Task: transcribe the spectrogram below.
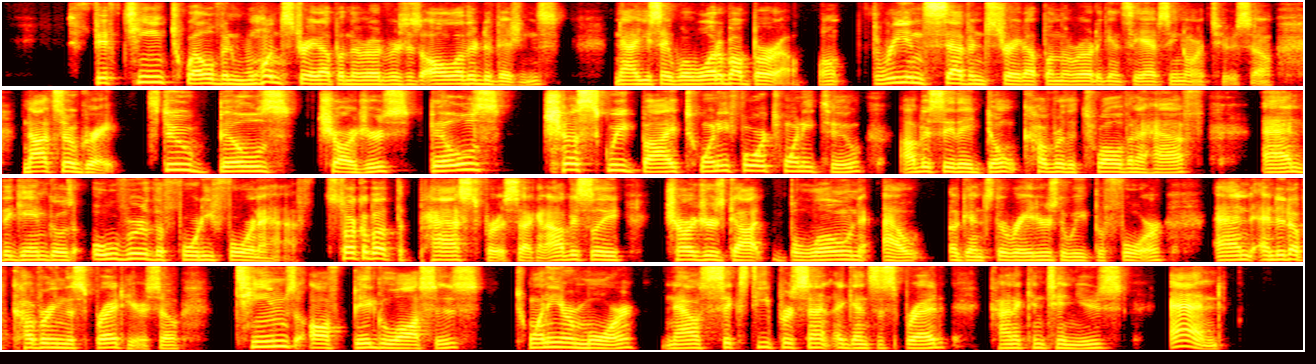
15, 12, and one straight up on the road versus all other divisions. Now you say, well, what about Burrow? Well, three and seven straight up on the road against the AFC North, too. So not so great. Let's do Bills Chargers. Bills just squeak by 24 22. Obviously, they don't cover the 12 and a half, and the game goes over the 44 and a half. Let's talk about the past for a second. Obviously, Chargers got blown out against the Raiders the week before and ended up covering the spread here. So, teams off big losses, 20 or more, now 60% against the spread, kind of continues. And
